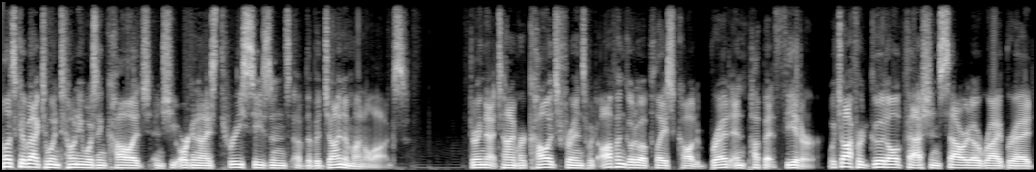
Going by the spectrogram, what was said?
Now let's go back to when Tony was in college and she organized three seasons of the Vagina Monologues. During that time, her college friends would often go to a place called Bread and Puppet Theater, which offered good old fashioned sourdough rye bread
